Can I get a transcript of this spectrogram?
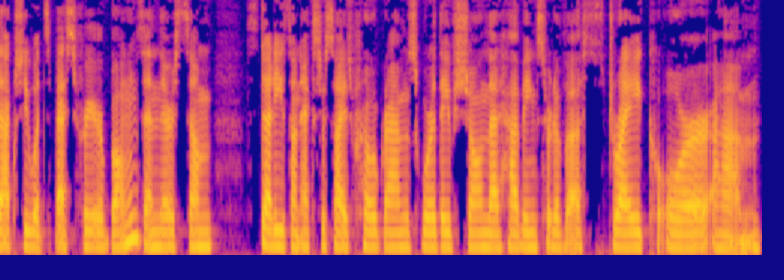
actually what's best for your bones. And there's some studies on exercise programs where they've shown that having sort of a strike or um,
